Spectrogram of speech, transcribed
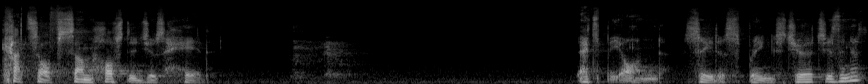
cuts off some hostage's head. That's beyond Cedar Springs Church, isn't it?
